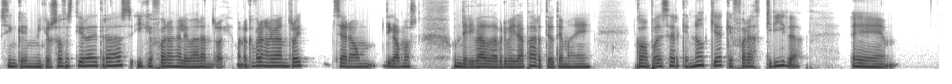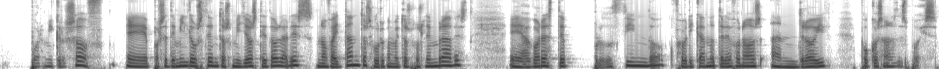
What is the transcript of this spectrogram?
sin que Microsoft estivera detrás e que foran a levar Android. Bueno, que foran a levar Android será un, digamos, un derivado da primeira parte. O tema é como pode ser que Nokia, que fora adquirida eh, por Microsoft eh, por 7.200 millóns de dólares, non fai tanto, seguro que moitos vos lembrades, eh, agora este producindo, fabricando teléfonos Android poucos anos despois.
